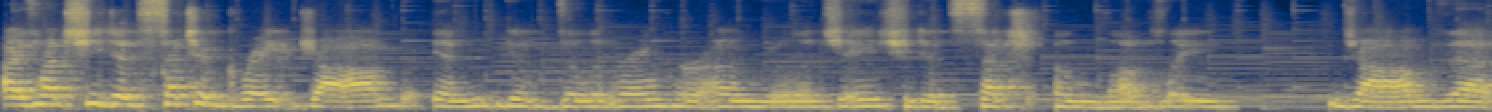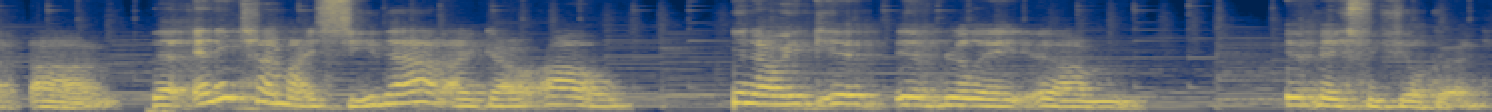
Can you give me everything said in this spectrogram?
I thought she did such a great job in delivering her own eulogy. She did such a lovely job that uh, that anytime I see that, I go, oh, you know, it it, it really um, it makes me feel good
